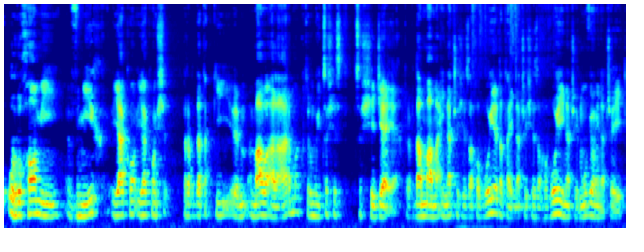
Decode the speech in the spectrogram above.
uruchomi w nich jaką, jakąś, prawda, taki mały alarm, który mówi, coś, jest, coś się dzieje. Prawda? Mama inaczej się zachowuje, tata inaczej się zachowuje, inaczej mówią, inaczej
